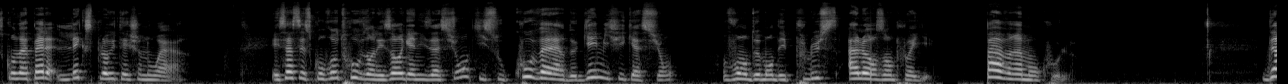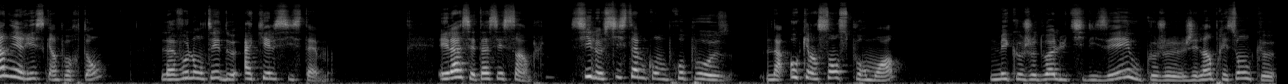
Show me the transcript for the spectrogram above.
ce qu'on appelle l'exploitationware. Et ça, c'est ce qu'on retrouve dans les organisations qui, sous couvert de gamification, vont en demander plus à leurs employés. Pas vraiment cool. Dernier risque important, la volonté de hacker le système. Et là, c'est assez simple. Si le système qu'on me propose n'a aucun sens pour moi, mais que je dois l'utiliser ou que j'ai l'impression que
